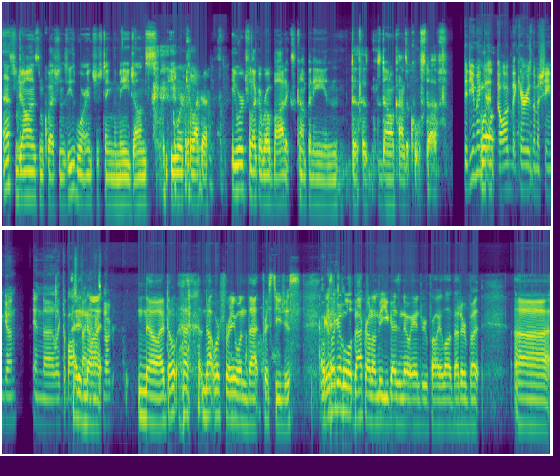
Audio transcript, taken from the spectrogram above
ask John some questions. He's more interesting than me. John's he worked for like a he worked for like a robotics company and does, has done all kinds of cool stuff. Did you make Well- that dog that carries the machine gun in uh, like the Boston I did Dynamics not. dog? No, I don't have not work for anyone that prestigious. I guess I'll give a little background on me. You guys know Andrew probably a lot better, but uh,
